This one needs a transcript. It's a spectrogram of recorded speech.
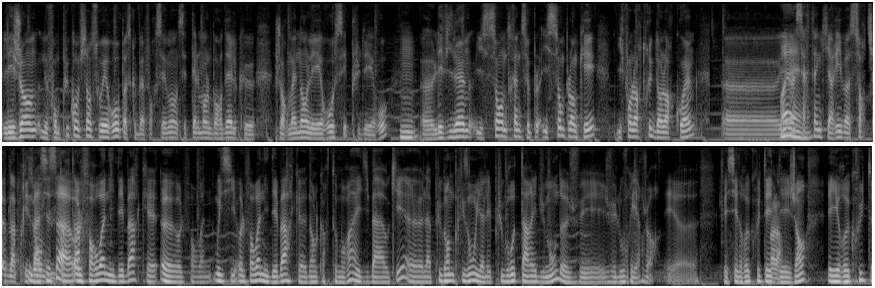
les gens ne font plus confiance aux héros parce que bah, forcément c'est tellement le bordel que genre maintenant les héros c'est plus des héros. Mm. Euh, les vilains, ils sont en train de se, pla- ils sont planqués, ils font leur truc dans leur coin. Euh, Il y en a certains qui arrivent à sortir de la prison. Bah, c'est ça, tartare. All for One il débarque. Euh, All for One. Oui, si, All for One il débarque dans le corps de Tomura et il dit Bah, ok, euh, la plus grande prison où il y a les plus gros tarés du monde, je vais, je vais l'ouvrir, genre. Et je vais essayer de recruter Voilà. des gens. Et il recrute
